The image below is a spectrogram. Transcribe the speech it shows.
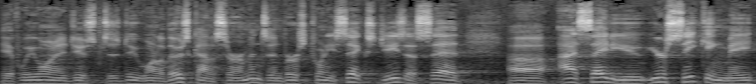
if we wanted just to do one of those kind of sermons. In verse 26, Jesus said, uh, "I say to you, you're seeking me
